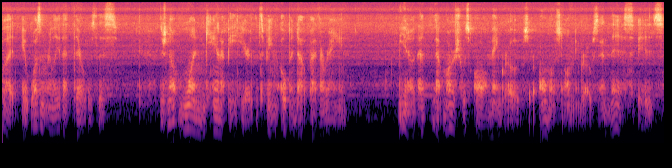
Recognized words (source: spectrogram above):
but it wasn't really that there was this. There's not one canopy here that's being opened up by the rain. You know that that marsh was all mangroves, or almost all mangroves, and this is.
